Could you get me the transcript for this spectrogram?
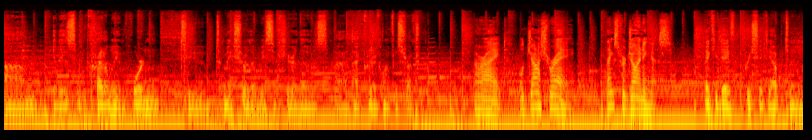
um, it is incredibly important to to make sure that we secure those uh, that critical infrastructure. All right. Well, Josh Ray, thanks for joining us. Thank you, Dave. Appreciate the opportunity.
